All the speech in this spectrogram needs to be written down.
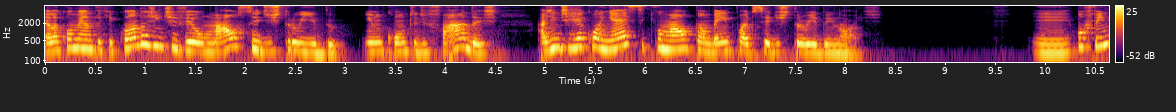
ela comenta que quando a gente vê o mal ser destruído em um conto de fadas, a gente reconhece que o mal também pode ser destruído em nós. É, por fim,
